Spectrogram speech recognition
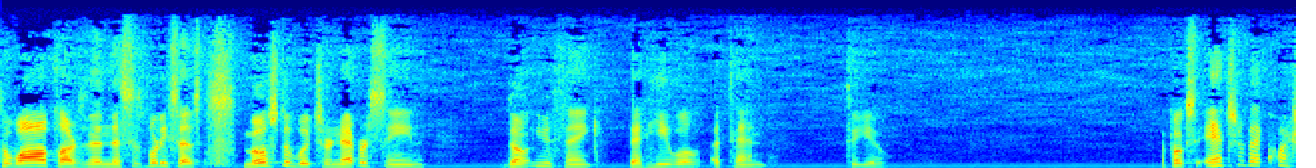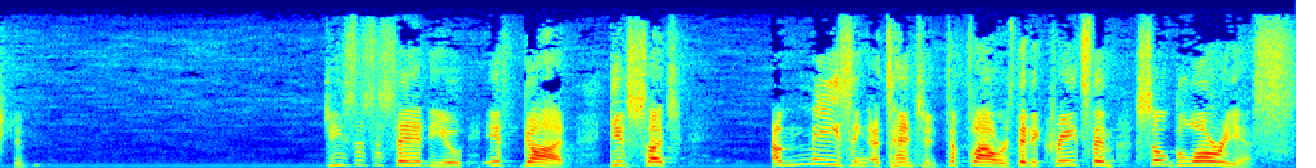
to wildflowers, and then this is what he says most of which are never seen, don't you think that he will attend to you? And folks, answer that question. Jesus is saying to you if God gives such amazing attention to flowers, that he creates them so glorious,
